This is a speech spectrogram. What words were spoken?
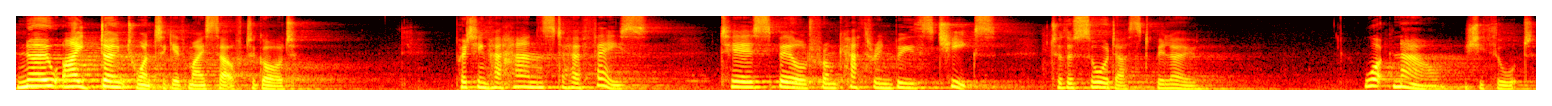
No, I don't want to give myself to God. Putting her hands to her face, tears spilled from Catherine Booth's cheeks to the sawdust below. What now? she thought.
